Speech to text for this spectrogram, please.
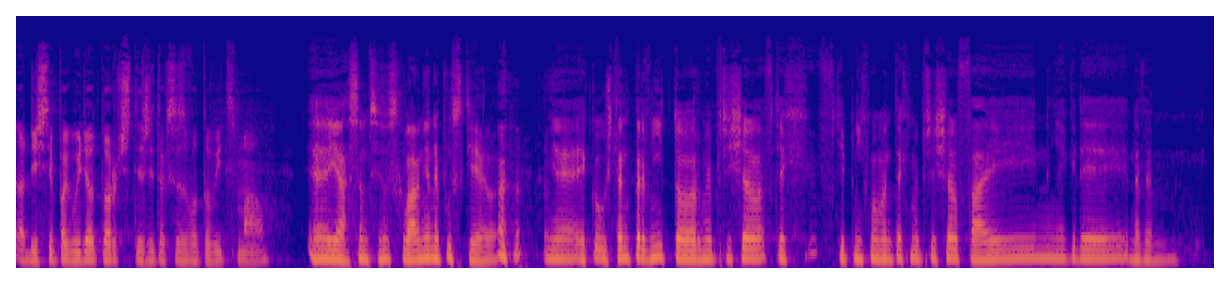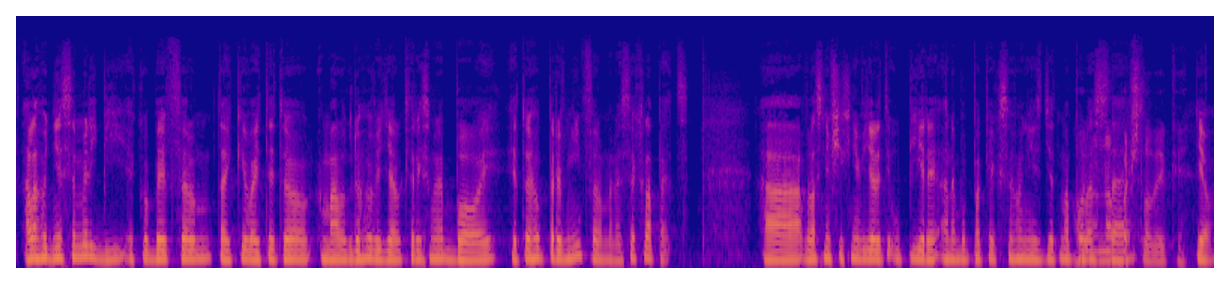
a když si pak viděl Tor 4, tak se o to víc smál? Eh, já jsem si ho schválně nepustil. Mě, jako už ten první Thor mi přišel v těch vtipných momentech mi přišel fajn někdy, nevím. Ale hodně se mi líbí, jakoby film Taiki Waitito, málo kdo ho viděl, který se jmenuje Boy. Je to jeho první film, jmenuje se Chlapec. A vlastně všichni viděli ty upíry, anebo pak, jak se honí s dětma po lese. Na člověky. Jo,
